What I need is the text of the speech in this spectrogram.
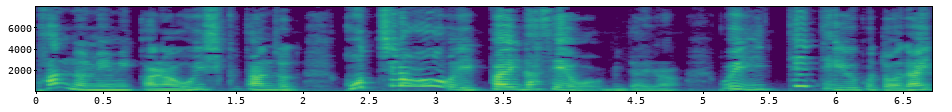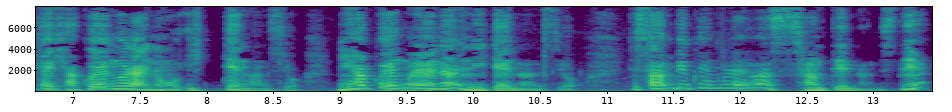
パンの耳から美味しく誕生。こっちの方をいっぱい出せよ、みたいな。これ1点っていうことはだいたい100円ぐらいの1点なんですよ。200円ぐらいなら2点なんですよ。で、300円ぐらいは3点なんですね。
